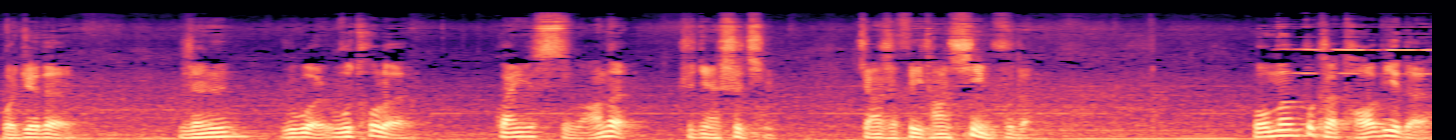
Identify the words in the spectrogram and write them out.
我觉得人如果悟透了关于死亡的这件事情，将是非常幸福的。我们不可逃避的，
